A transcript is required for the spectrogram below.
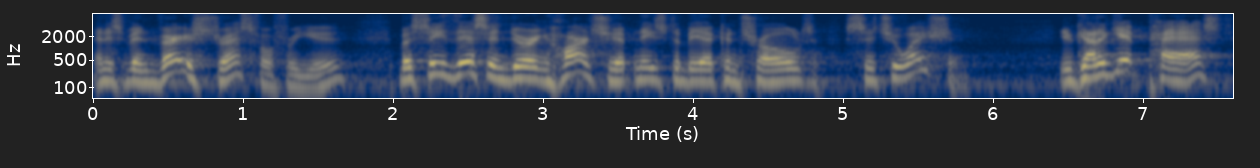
and it's been very stressful for you. But see, this enduring hardship needs to be a controlled situation. You've got to get past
